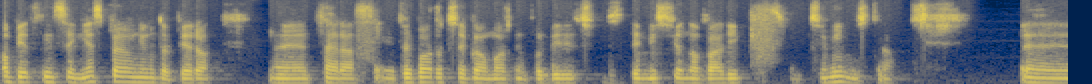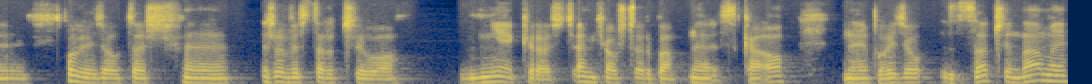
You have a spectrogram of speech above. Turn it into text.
obietnicy nie spełnił. Dopiero teraz wyborcy go, można powiedzieć, zdymisjonowali z funkcji ministra. Powiedział też, że wystarczyło nie kraść. A Michał Szczerba z KO powiedział, zaczynamy,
